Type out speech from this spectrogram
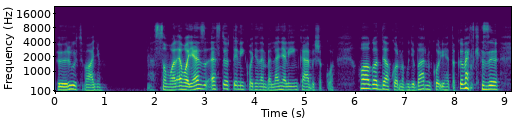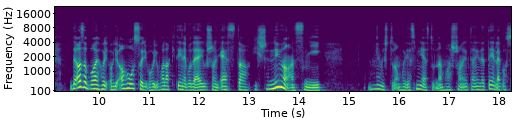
őrült vagy? Szóval e vagy ez, ez történik, vagy az ember lenyeli inkább, és akkor hallgat, de akkor meg ugye bármikor jöhet a következő. De az a baj, hogy, hogy ahhoz, hogy, hogy valaki tényleg oda eljusson, hogy ezt a kis nüansznyi, nem is tudom, hogy ezt mihez tudnám hasonlítani, de tényleg az,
